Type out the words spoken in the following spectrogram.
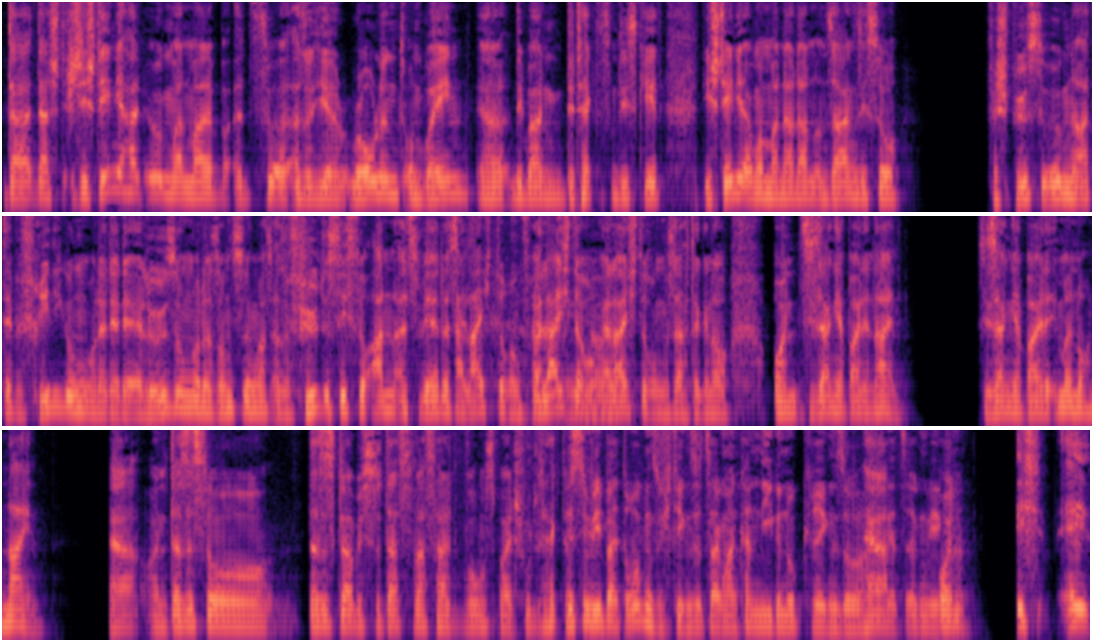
da, da, sie stehen ja halt irgendwann mal zu, also hier Roland und Wayne, ja, die beiden Detectives, um die es geht, die stehen ja irgendwann mal da dann und sagen sich so, verspürst du irgendeine Art der Befriedigung oder der, der Erlösung oder sonst irgendwas? Also fühlt es sich so an, als wäre das Erleichterung. er Erleichterung, genau. Erleichterung, sagt er genau. Und sie sagen ja beide nein. Sie sagen ja beide immer noch nein. Ja, und das ist so, das ist, glaube ich, so das, was halt, worum es bei True Detective Bisschen wie bei Drogensüchtigen sozusagen, man kann nie genug kriegen, so. Ja, jetzt irgendwie Und ich, ey,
